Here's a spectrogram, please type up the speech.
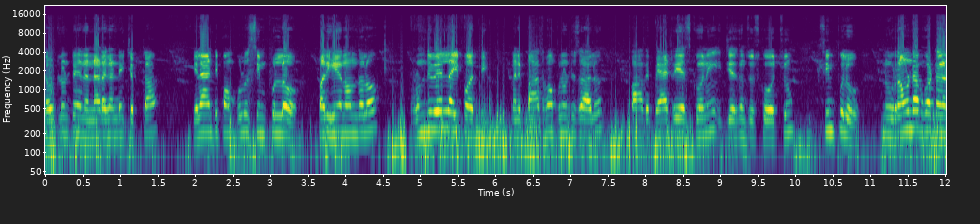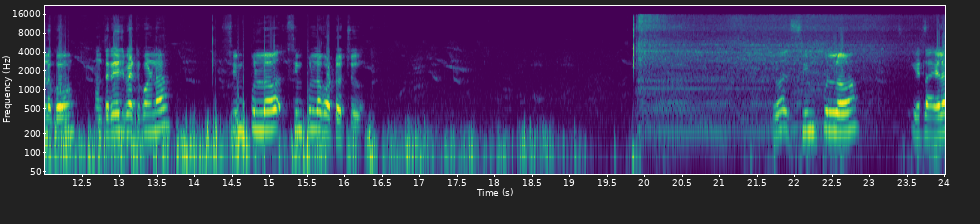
డౌట్లు ఉంటే నన్ను అడగండి చెప్తా. ఇలాంటి పంపులు సింపుల్లో పదిహేను వందలు రెండు వేలు అయిపోద్ది. మన పాత పంపులు ఉంటే చాలు. పాత బ్యాటరీ వేసుకొని ఇది చేసుకొని చూసుకోవచ్చు. సింపుల్. నువ్వు రౌండ్ అప్ కొట్టాలనుకో అంత రేజ్ పెట్టకుండా సింపుల్లో సింపుల్లో కొట్టవచ్చు సింపుల్లో ఇట్లా ఎలా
